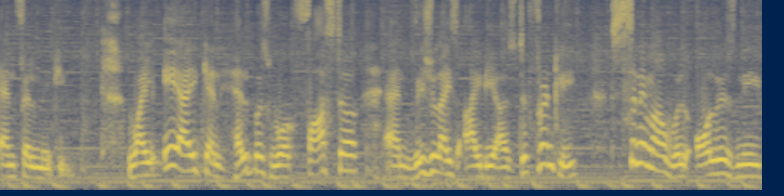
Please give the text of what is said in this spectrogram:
and filmmaking. While AI can help us work faster and visualize ideas differently, cinema will always need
